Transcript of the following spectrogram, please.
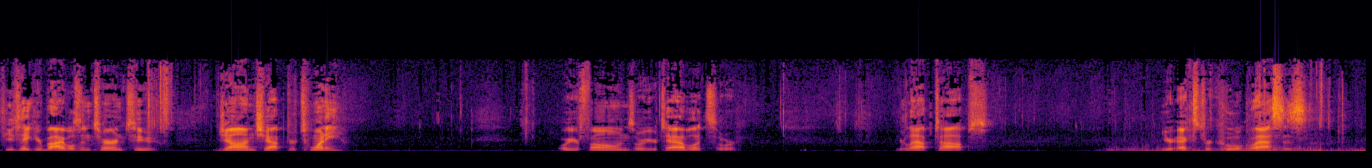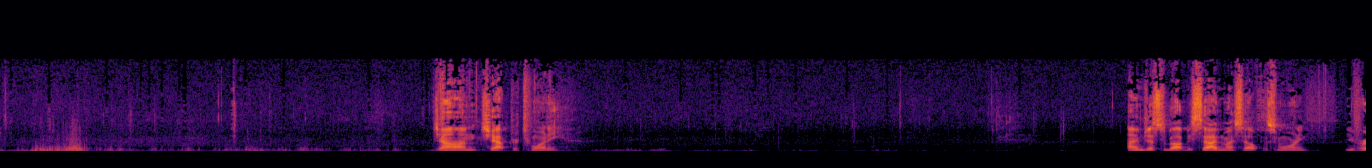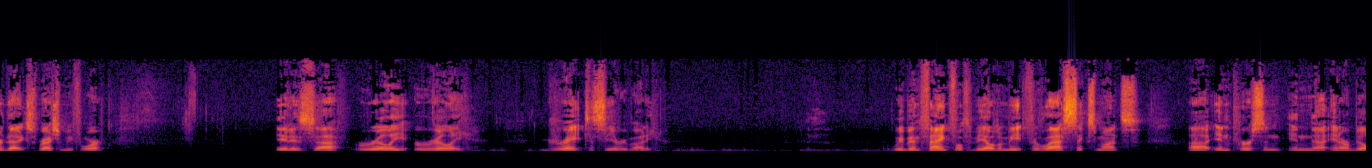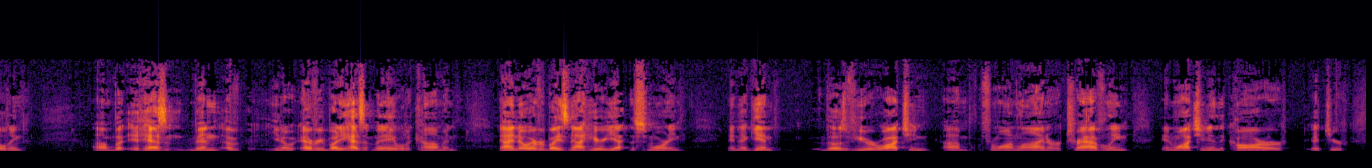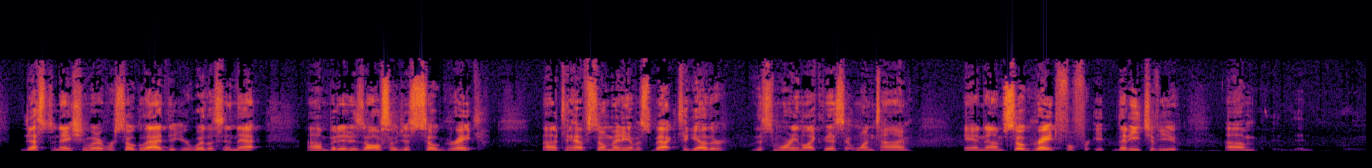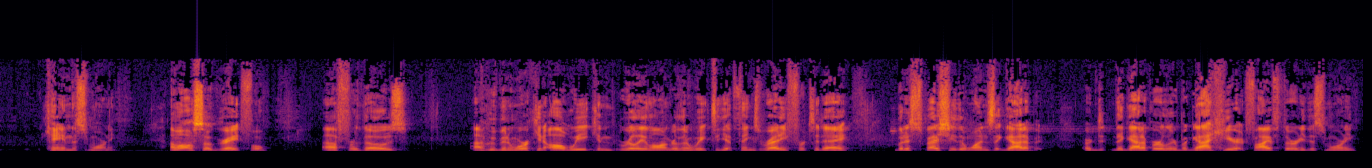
If you take your Bibles and turn to John chapter 20, or your phones, or your tablets, or your laptops, your extra cool glasses. John chapter 20. I'm just about beside myself this morning. You've heard that expression before. It is uh, really, really great to see everybody. We've been thankful to be able to meet for the last six months uh, in person in uh, in our building, uh, but it hasn't been. A, you know, everybody hasn't been able to come, and, and, I know everybody's not here yet this morning. And again, those of you who are watching um, from online or traveling and watching in the car or at your destination, whatever, we're so glad that you're with us in that. Um, but it is also just so great uh, to have so many of us back together this morning like this at one time. And I'm so grateful for that each of you um, came this morning. I'm also grateful uh, for those uh, who've been working all week and really longer than a week to get things ready for today, but especially the ones that got up at, or that got up earlier but got here at 5:30 this morning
